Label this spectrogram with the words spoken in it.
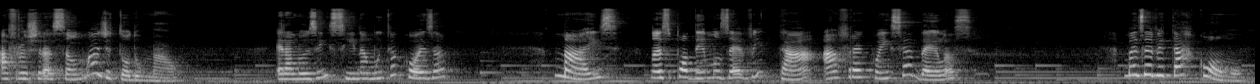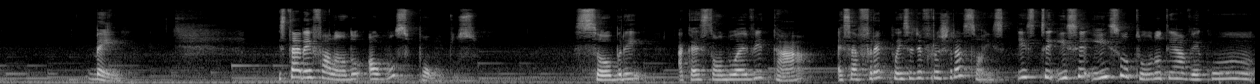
A frustração não é de todo mal. Ela nos ensina muita coisa. mas nós podemos evitar a frequência delas. Mas evitar como? Bem, estarei falando alguns pontos sobre a questão do evitar essa frequência de frustrações. Isso, isso, isso tudo tem a ver com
